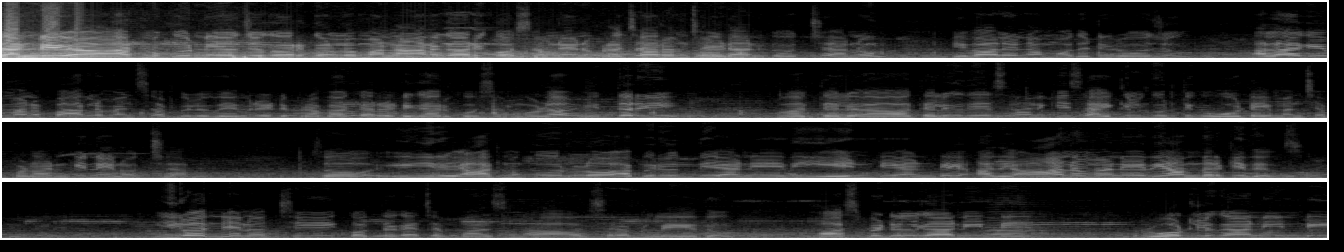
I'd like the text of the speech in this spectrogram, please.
తండ్రి ఆత్మకూరు నియోజకవర్గంలో మా నాన్నగారి కోసం నేను ప్రచారం చేయడానికి వచ్చాను. ఇవాళే నా మొదటి రోజు. అలాగే మన పార్లమెంట్ సభ్యులు వేమిరెడ్డి ప్రభాకర్ రెడ్డి గారి కోసం కూడా ఇద్దరి తెలు తెలుగుదేశానికి సైకిల్ గుర్తుకి ఓటేయమని చెప్పడానికి నేను వచ్చాను. సో ఈ ఆత్మకూరులో అభివృద్ధి అనేది ఏంటి అంటే అది ఆనం అనేది అందరికీ తెలుసు. ఈరోజు నేను వచ్చి కొత్తగా చెప్పాల్సిన అవసరం లేదు. హాస్పిటల్ కానివ్వండి రోడ్లు కానివ్వండి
